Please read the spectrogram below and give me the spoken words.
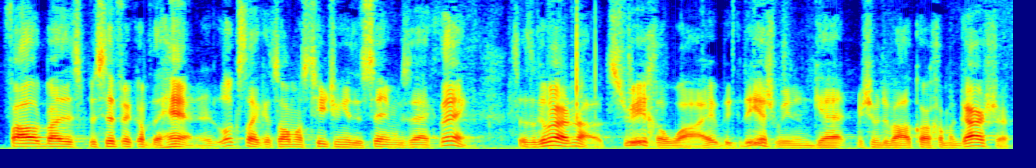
followed by the specific of the hand. It looks like it's almost teaching you the same exact thing. It Says the Gemara, no, it's Richa. Why? Because we didn't get Mishim Deval Korcha Magarsha.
